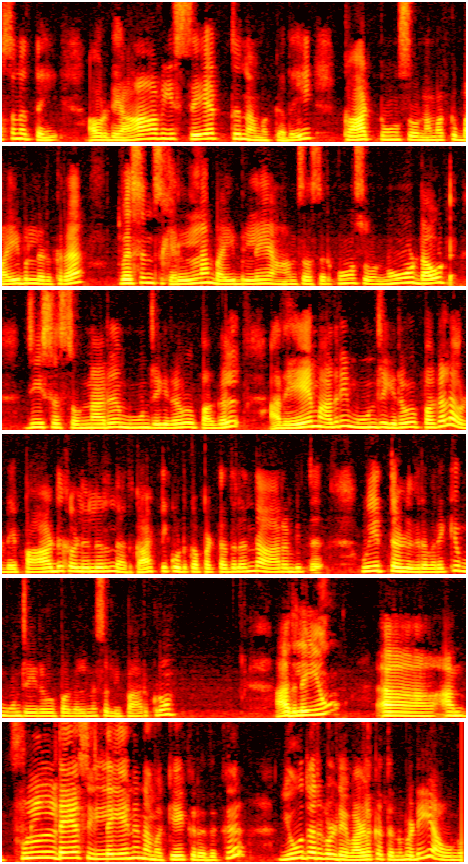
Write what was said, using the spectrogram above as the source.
வசனத்தை அவருடைய ஆவி சேர்த்து நமக்கு அதை காட்டும். ஸோ நமக்கு பைபிளில் இருக்கிற கொஸ்டின்ஸுக்கு எல்லாம் பைபிள்லேயே ஆன்சர்ஸ் இருக்கும். ஸோ நோ டவுட் ஜீசஸ் சொன்னார் மூன்று இரவு பகல். அதே மாதிரி மூன்று இரவு பகல் அவருடைய பாடுகளிலிருந்து அது காட்டி கொடுக்கப்பட்டதுலேருந்து ஆரம்பித்து உயிர்த்தெழுகிற வரைக்கும் மூன்று இரவு பகல்னு சொல்லி பார்க்குறோம். அதுலேயும் ஃபுல் டேஸ் இல்லையேன்னு நம்ம கேட்குறதுக்கு யூதர்களுடைய வழக்கத்தின்படி அவங்க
